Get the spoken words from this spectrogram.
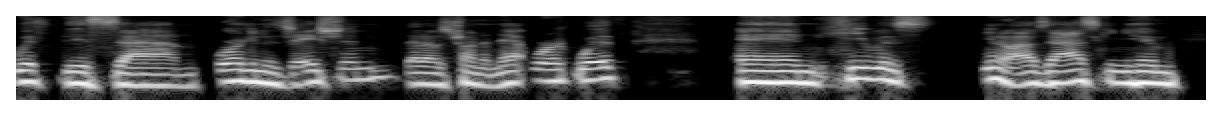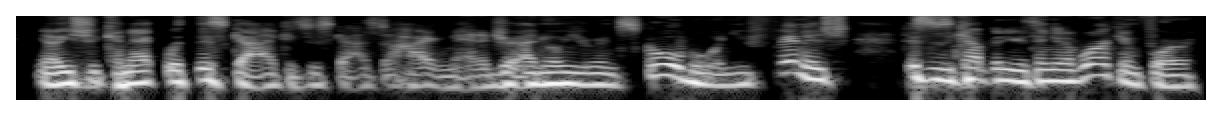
with this um, organization that I was trying to network with, and he was. You know, I was asking him, you know, you should connect with this guy because this guy's the hiring manager. I know you're in school, but when you finish, this is a company you're thinking of working for.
